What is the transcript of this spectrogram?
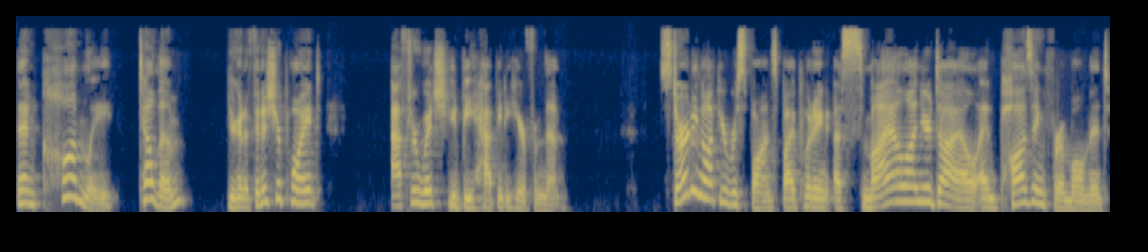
Then calmly tell them you're going to finish your point, after which you'd be happy to hear from them. Starting off your response by putting a smile on your dial and pausing for a moment,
